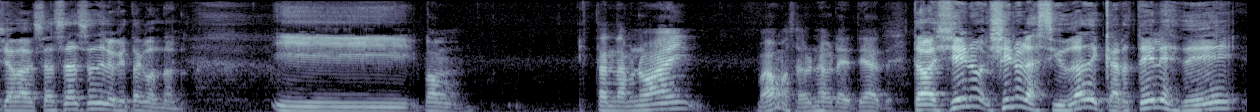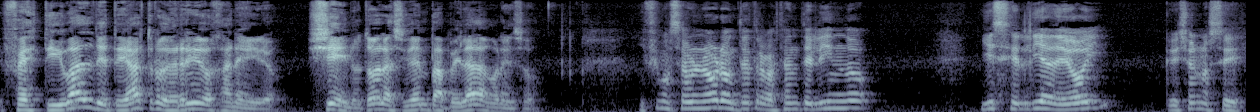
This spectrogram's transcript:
ya, va, ya, ya de lo que está contando. Y vamos, stand-up no hay, vamos a ver una obra de teatro. Estaba lleno, lleno la ciudad de carteles de Festival de Teatro de Río de Janeiro. Lleno, toda la ciudad empapelada con eso. Y fuimos a ver una obra, un teatro bastante lindo. Y es el día de hoy que yo no sé.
